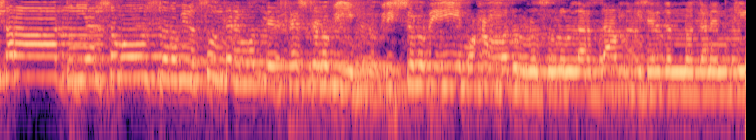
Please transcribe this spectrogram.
সারা দুনিয়ার সমস্ত নবীর সুন্দরের মধ্যে শ্রেষ্ঠ নবী, বিশ্ব নবী মোহাম্মদুর রসুল্লাহর দাম কিসের জন্য জানেন কি?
